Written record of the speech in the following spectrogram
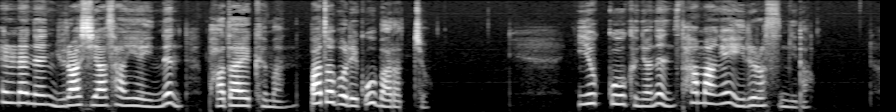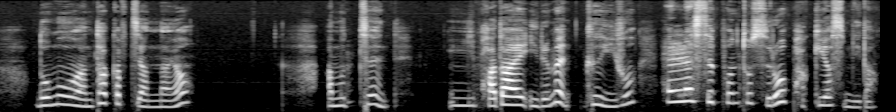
헬레는 유라시아 사이에 있는 바다에 그만 빠져버리고 말았죠. 이윽고 그녀는 사망에 이르렀습니다. 너무 안타깝지 않나요? 아무튼 이 바다의 이름은 그 이후 헬레스폰토스로 바뀌었습니다.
